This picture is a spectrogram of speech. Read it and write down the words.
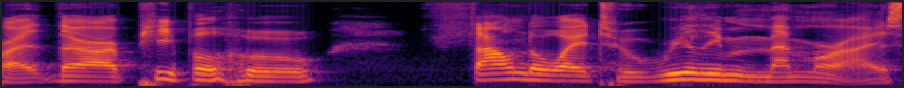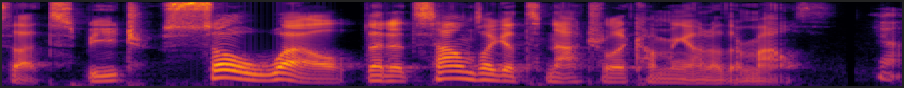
right? There are people who found a way to really memorize that speech so well that it sounds like it's naturally coming out of their mouth. Yeah.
